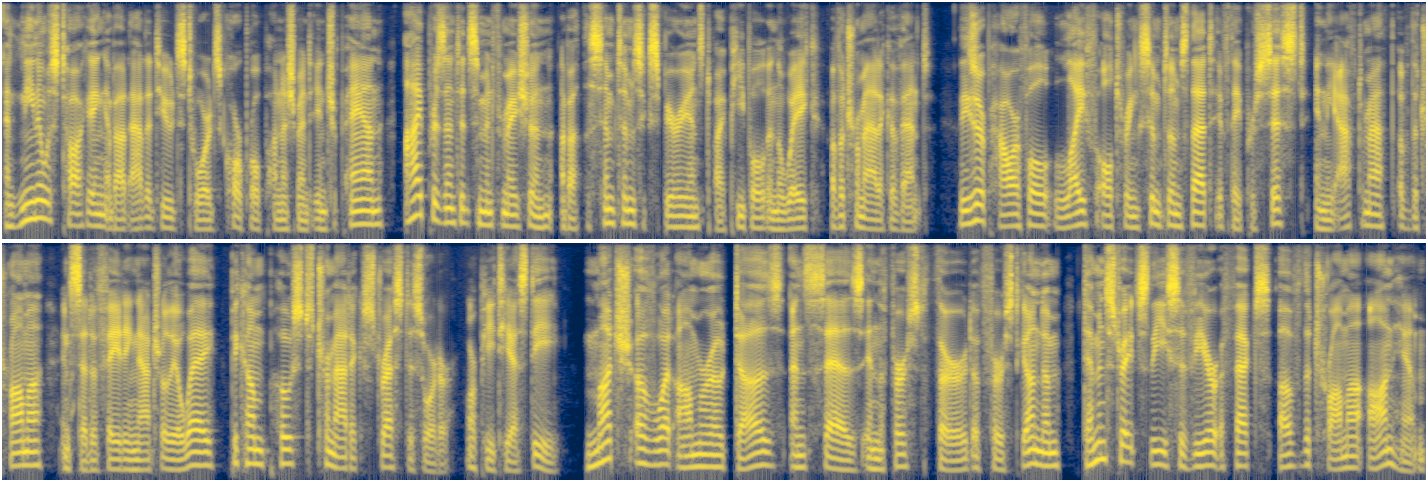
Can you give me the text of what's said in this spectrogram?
and Nina was talking about attitudes towards corporal punishment in Japan, I presented some information about the symptoms experienced by people in the wake of a traumatic event. These are powerful, life altering symptoms that, if they persist in the aftermath of the trauma instead of fading naturally away, become post traumatic stress disorder, or PTSD. Much of what Amuro does and says in the first third of First Gundam demonstrates the severe effects of the trauma on him,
